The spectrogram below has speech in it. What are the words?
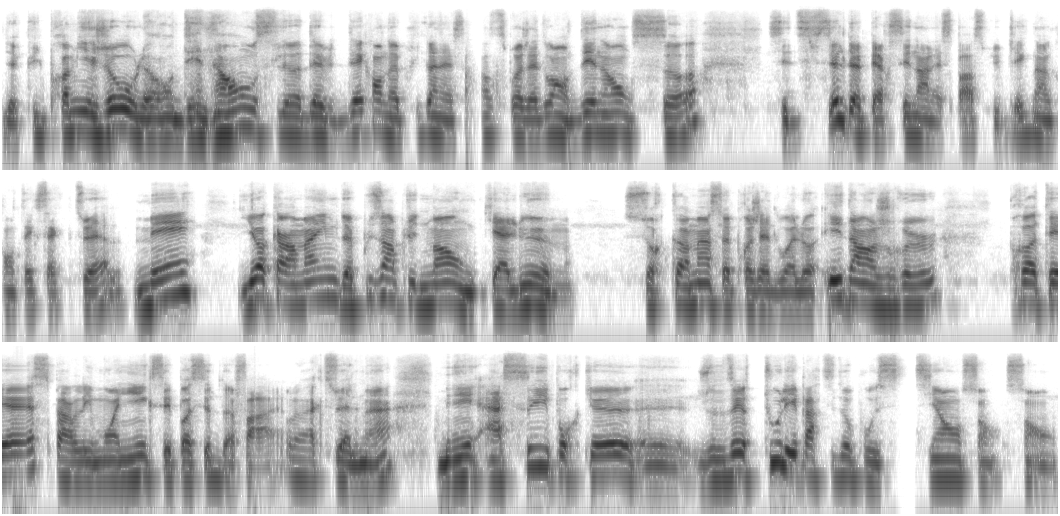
depuis le premier jour, on dénonce, dès qu'on a pris connaissance du projet de loi, on dénonce ça. C'est difficile de percer dans l'espace public dans le contexte actuel, mais il y a quand même de plus en plus de monde qui allume sur comment ce projet de loi-là est dangereux, proteste par les moyens que c'est possible de faire actuellement, mais assez pour que, euh, je veux dire, tous les partis d'opposition sont, sont,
